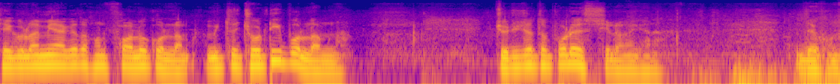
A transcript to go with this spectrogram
সেগুলো আমি আগে তখন ফলো করলাম। আমি তো চটি পড়লাম না। চটিটা তো পড়ে এসেছিলাম এখানে। দেখুন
